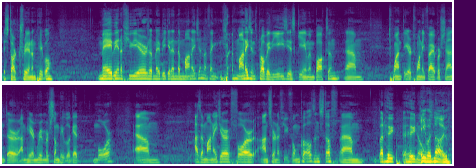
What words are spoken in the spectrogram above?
is start training people. Maybe in a few years, I'll maybe get into managing. I think managing is probably the easiest game in boxing. Um, Twenty or twenty five percent, or I'm hearing rumors some people get more. Um, as a manager for answering a few phone calls and stuff. Um, but who who knows? he would know.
